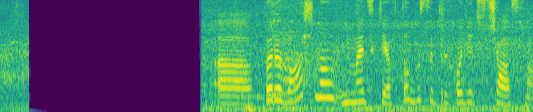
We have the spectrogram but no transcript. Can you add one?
Е, Переважно німецькі автобуси приходять вчасно.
